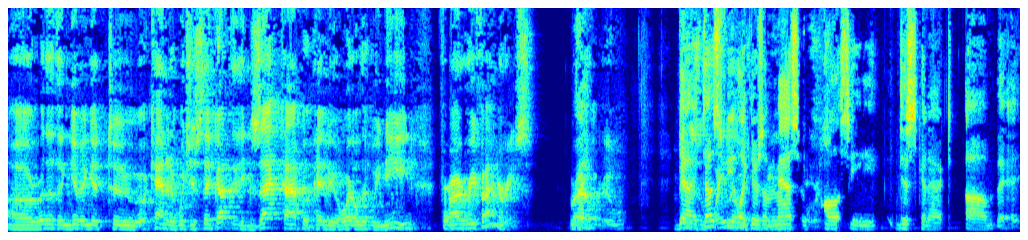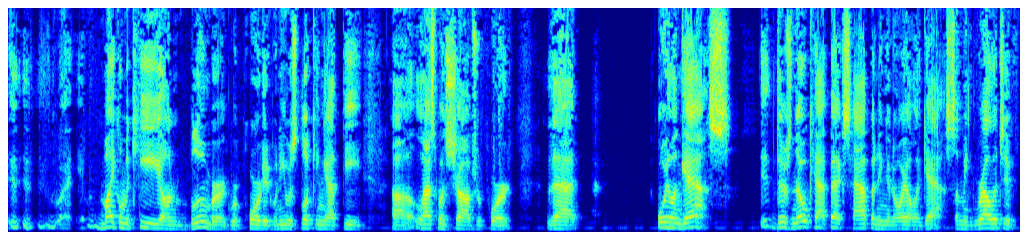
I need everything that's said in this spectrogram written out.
uh, rather than giving it to Canada, which is they've got the exact type of heavy oil that we need for our refineries. Right. yeah, it does feel like there's a massive policy disconnect. Um, Michael McKee on Bloomberg reported when he was looking at the uh, last month's jobs report that oil and gas there's no capex happening in oil and gas. I mean, relative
